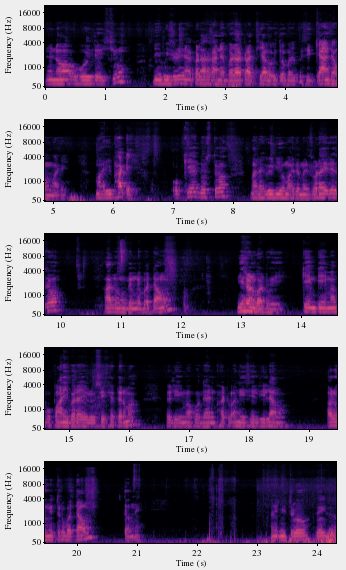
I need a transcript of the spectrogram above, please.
ને ન આવવું હોય તો શું? ને વીજળીના કડાકાને ભડાકા થયા હોય તો ભાઈ પછી ક્યાં જાઉં મારે? મારી ફાટે. ઓકે દોસ્તો, મારા વિડીયોમાં તમે જોડાઈ રહેજો. હાલો હું તમને બતાવું. નિરણ વાટું એ. કેમ કે એમાં કોઈ પાણી ભરાયેલું છે ખેતરમાં, એટલે એમાં પણ ગાંઠ ફાટવાની છે લીલામાં. હાલો મિત્રો બતાવું તમને. અને મિત્રો જોઈ લો,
